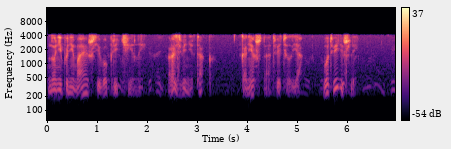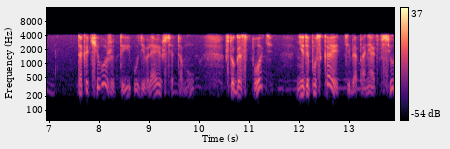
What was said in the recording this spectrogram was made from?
но не понимаешь его причины. Разве не так? Конечно, ответил я. Вот видишь ли. Так от чего же ты удивляешься тому, что Господь не допускает тебя понять всю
